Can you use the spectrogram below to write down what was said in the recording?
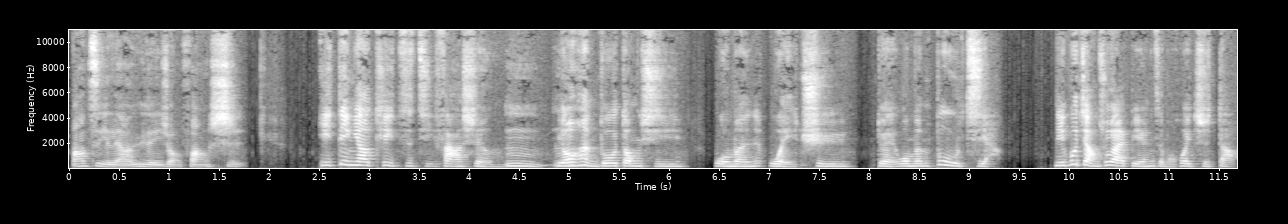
帮自己疗愈的一种方式。一定要替自己发声。嗯，有很多东西我们委屈，对我们不讲，你不讲出来，别人怎么会知道？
